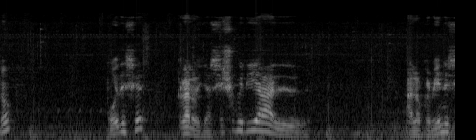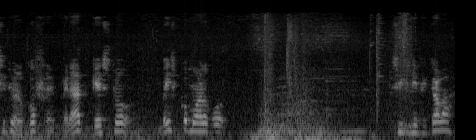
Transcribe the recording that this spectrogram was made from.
¿No? ¿Puede ser? Claro, y así subiría al... A lo que viene siendo el cofre. Esperad que esto... ¿Veis como algo significaba?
